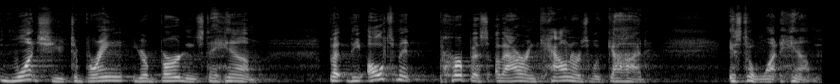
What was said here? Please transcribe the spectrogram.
wants you to bring your burdens to Him, but the ultimate purpose of our encounters with God is to want Him.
